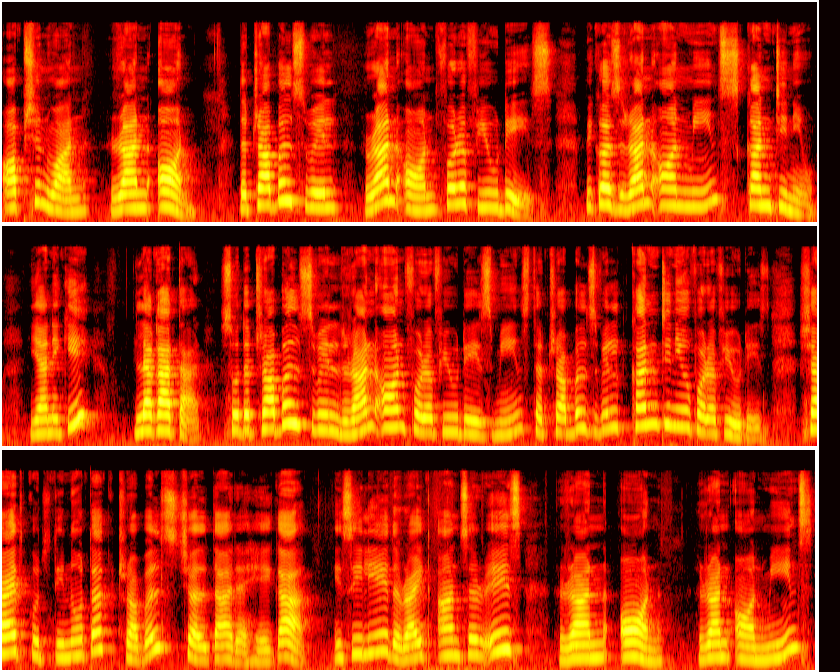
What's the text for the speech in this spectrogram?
option 1 run on. The troubles will run on for a few days because run on means continue yani ki लगातार so the troubles will run on for a few days means the troubles will continue for a few days शायद कुछ दिनों तक troubles चलता रहेगा इसीलिए the right answer is run on run on means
